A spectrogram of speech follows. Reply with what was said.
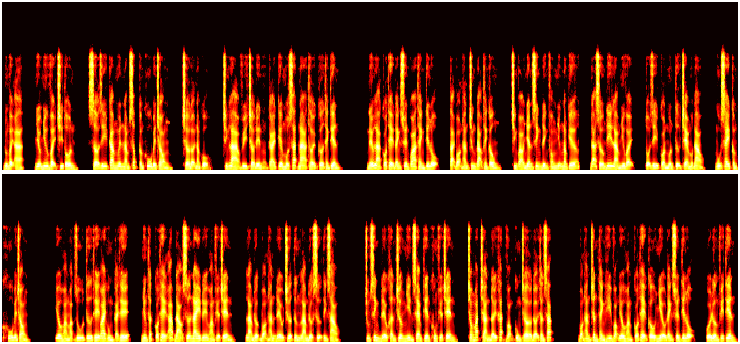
Đúng vậy à nhiều như vậy trí tôn, sở dĩ cam nguyên nằm sấp cấm khu bên trong, chờ đợi năm cổ, chính là vì chờ đến cái kia một sát na thời cơ thành tiên. Nếu là có thể đánh xuyên qua thành tiết lộ, tại bọn hắn chứng đạo thành công, chính vào nhân sinh đỉnh phong những năm kia, đã sớm đi làm như vậy, tội gì còn muốn tự chém một đao, ngủ say cấm khu bên trong. Yêu hoàng mặc dù tư thế vai hùng cái thế, nhưng thật có thể áp đảo xưa nay đế hoàng phía trên, làm được bọn hắn đều chưa từng làm được sự tình sao chúng sinh đều khẩn trương nhìn xem thiên khung phía trên, trong mắt tràn đầy khát vọng cùng chờ đợi thần sắc. Bọn hắn chân thành hy vọng yêu hoàng có thể câu nhiều đánh xuyên tiết lộ, cuối đường phi tiên.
